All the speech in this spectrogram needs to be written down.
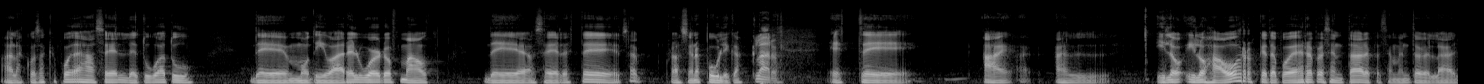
a las cosas que puedes hacer de tú a tú, de motivar el word of mouth, de hacer este, o sea, relaciones públicas. Claro. Este, y, y los ahorros que te puedes representar, especialmente, ¿verdad?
